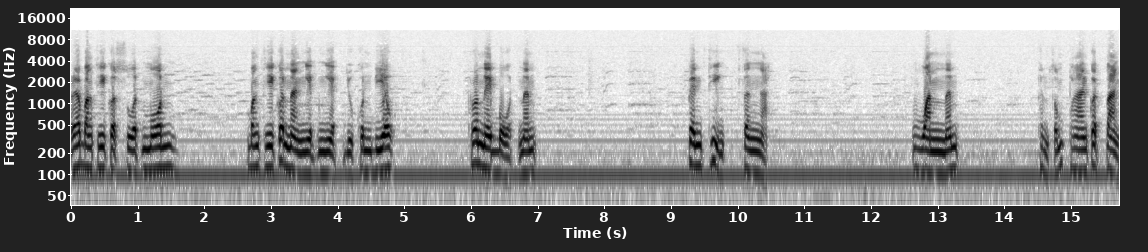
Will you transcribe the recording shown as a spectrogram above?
แล้วบางทีก็สวดมนต์บางทีก็นั่งเงียบๆอยู่คนเดียว ราะในโบสถ์นั้น เป็นที่สงัด วันนั้น ท่านสมภารก็ตั้ง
